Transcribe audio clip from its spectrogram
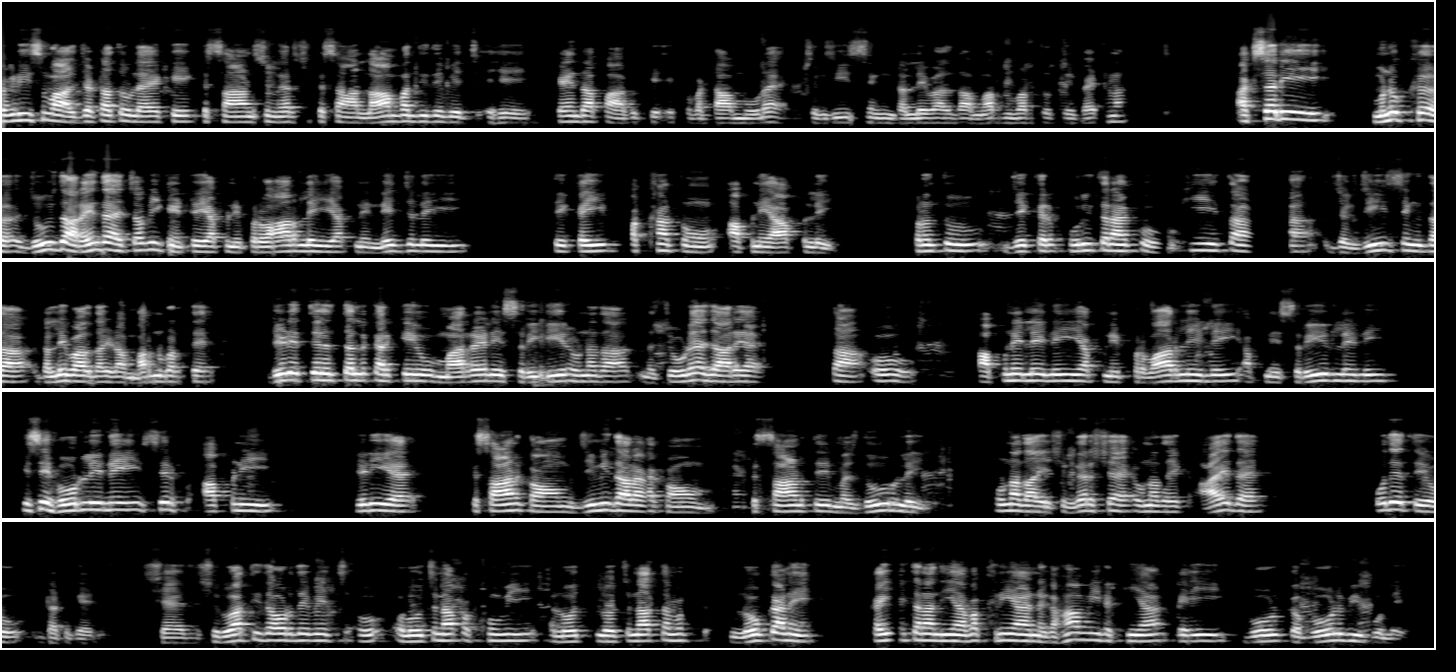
ਪਗੜੀ ਸੰਭਾਲ ਜੱਟਾ ਤੋਂ ਲੈ ਕੇ ਕਿਸਾਨ ਸੰਘਰਸ਼, ਕਿਸਾਨ ਲਾਮਬੰਦੀ ਦੇ ਵਿੱਚ ਇਹ ਕਹਿੰਦਾ ਭਾਵ ਕਿ ਇੱਕ ਵੱਡਾ ਮੋੜ ਹੈ। ਜਗਜੀਤ ਸਿੰਘ ਡੱਲੇਵਾਲ ਦਾ ਮਰਨ ਵਰਤ ਉੱਤੇ ਬੈਠਣਾ। ਅਕਸਰ ਹੀ ਮਨੁੱਖ ਜੂਝਦਾ ਰਹਿੰਦਾ ਹੈ 24 ਘੰਟੇ ਆਪਣੇ ਪਰਿਵਾਰ ਲਈ, ਆਪਣੇ ਨਿੱਜ ਲਈ ਤੇ ਕਈ ਪੱਖਾਂ ਤੋਂ ਆਪਣੇ ਆਪ ਲਈ। ਪਰੰਤੂ ਜੇਕਰ ਪੂਰੀ ਤਰ੍ਹਾਂ ਘੋਖੀਏ ਤਾਂ ਜਗਜੀਤ ਸਿੰਘ ਦਾ ਡੱਲੇਵਾਲ ਦਾ ਜਿਹੜਾ ਮਰਨ ਵਰਤ ਹੈ ਜਿਹੜੇ ਤਿਲ ਤਿਲ ਕਰਕੇ ਉਹ ਮਰ ਰਹੇ ਨੇ, ਸਰੀਰ ਉਹਨਾਂ ਦਾ ਨਚੋੜਿਆ ਜਾ ਰਿਹਾ ਹੈ, ਤਾਂ ਉਹ ਆਪਣੇ ਲਈ ਨਹੀਂ, ਆਪਣੇ ਪਰਿਵਾਰ ਲਈ ਨਹੀਂ, ਆਪਣੇ ਸਰੀਰ ਲਈ ਨਹੀਂ, ਕਿਸੇ ਹੋਰ ਲਈ ਨਹੀਂ, ਸਿਰਫ ਆਪਣੀ ਜਿਹੜੀ ਹੈ ਕਿਸਾਨ ਕੌਮ, ਜ਼ਿਮੀਂਦਾਰਾ ਕੌਮ, ਕਿਸਾਨ ਤੇ ਮਜ਼ਦੂਰ ਲਈ ਉਹਨਾਂ ਦਾ ਇਹ ਸੰਘਰਸ਼ ਹੈ, ਉਹਨਾਂ ਦਾ ਇੱਕ ਆਇਦ ਹੈ, ਉਹਦੇ ਤੇ ਉਹ ਡਟ ਗਏ ਨੇ। ਸ਼ਾਇਦ ਸ਼ੁਰੂਆਤੀ ਦੌਰ ਦੇ ਵਿੱਚ ਉਹ ਆਲੋਚਨਾ ਪੱਖੋਂ ਵੀ, ਆਲੋ- ਆਲੋਚਨਾਤਮਕ ਲੋਕਾਂ ਨੇ ਕਈ ਤਰ੍ਹਾਂ ਦੀਆਂ ਵੱਖਰੀਆਂ ਨਿਗਾਹਾਂ ਵੀ ਰੱਖੀਆਂ ਕਈ ਬੋਲ ਕਬੋਲ ਵੀ ਬੋਲੇ।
